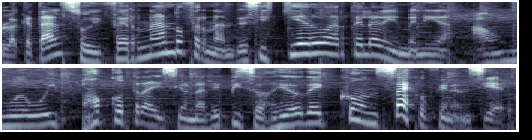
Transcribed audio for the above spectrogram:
Hola, ¿qué tal? Soy Fernando Fernández y quiero darte la bienvenida a un nuevo y poco tradicional episodio de Consejo Financiero,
